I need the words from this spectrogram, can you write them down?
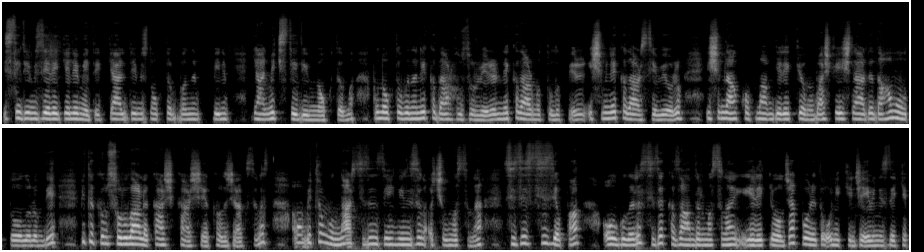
istediğimiz yere gelemedik. Geldiğimiz nokta benim, benim gelmek istediğim nokta mı? Bu nokta bana ne kadar huzur verir, ne kadar mutluluk verir, işimi ne kadar seviyorum, işimden kopmam gerekiyor mu, başka işlerde daha mı mutlu olurum diye bir takım sorularla karşı karşıya kalacaksınız. Ama bütün bunlar sizin zihninizin açılmasına, sizi siz yapan olguları size kazandırmasına gerekli olacak. Bu arada 12. evinizdeki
